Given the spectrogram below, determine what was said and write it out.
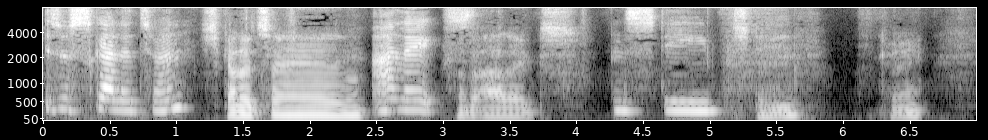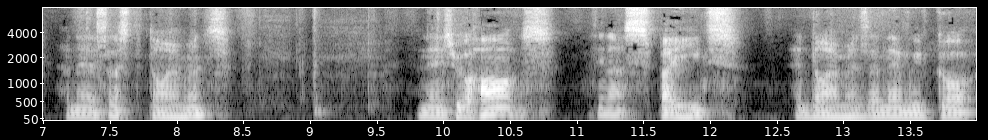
It's a skeleton. Skeleton. Alex. Another Alex. And Steve. Steve. Okay. And there's that's the diamonds. And then so we've got hearts. I think that's spades and diamonds. And then we've got,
